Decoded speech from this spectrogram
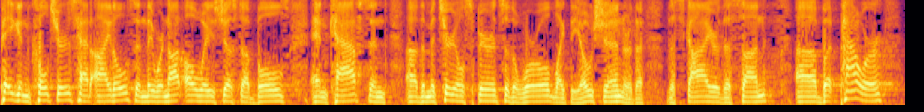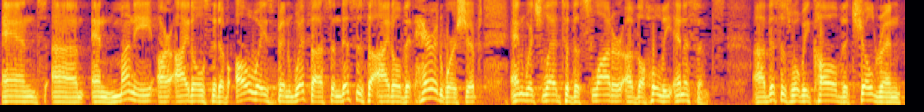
pagan cultures had idols, and they were not always just uh, bulls and calves and uh, the material spirits of the world, like the ocean or the, the sky or the sun. Uh, but power and, um, and money are idols that have always been with us, and this is the idol that Herod worshipped and which led to the slaughter of the holy innocents. Uh, this is what we call the children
